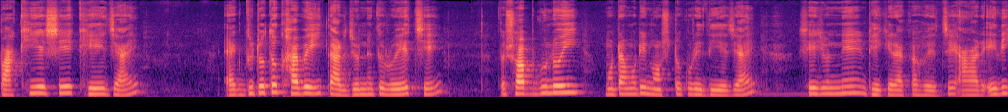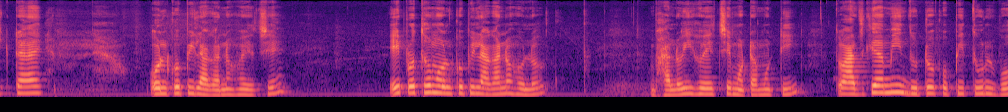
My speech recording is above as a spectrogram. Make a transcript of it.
পাখি এসে খেয়ে যায়। এক দুটো তো খাবেই, তার জন্যে তো রয়েছে। তো সবগুলোই মোটামুটি নষ্ট করে দিয়ে যায়, সেই জন্যে ঢেকে রাখা হয়েছে। আর এদিকটায় ওলকপি লাগানো হয়েছে। এই প্রথম ওলকপি লাগানো হলো, ভালোই হয়েছে মোটামুটি। তো আজকে আমি দুটো কপি তুলবো।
